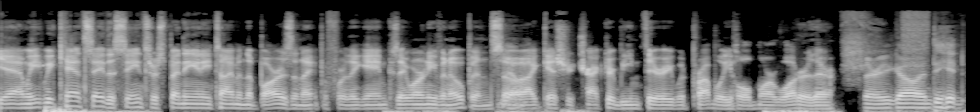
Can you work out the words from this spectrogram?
Yeah, and we, we can't say the Saints are spending any time in the bars the night before the game because they weren't even open. So yeah. I guess your tractor beam theory would probably hold more water there. There you go. Indeed.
